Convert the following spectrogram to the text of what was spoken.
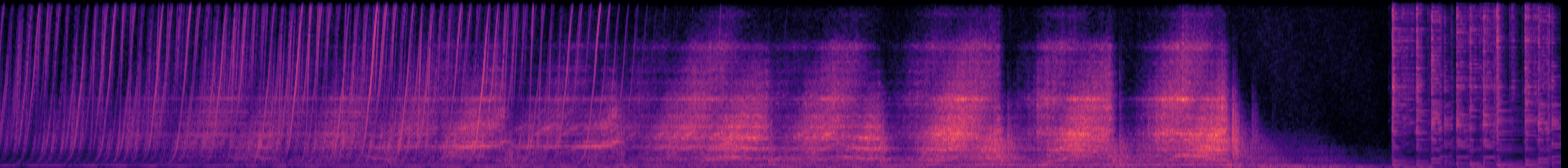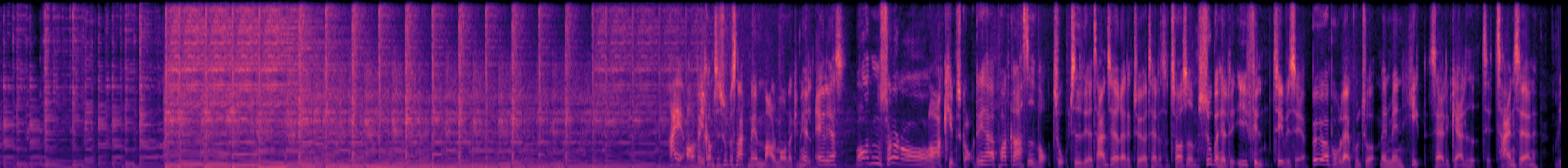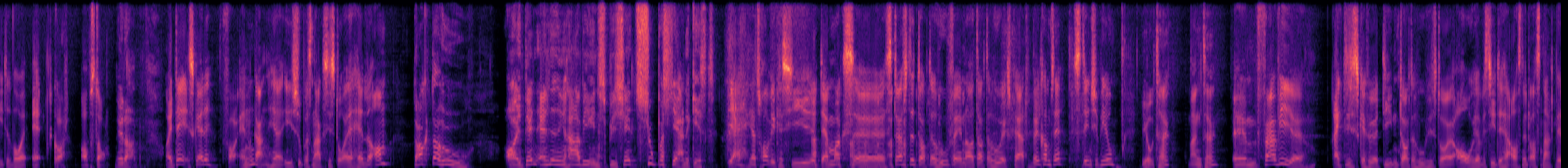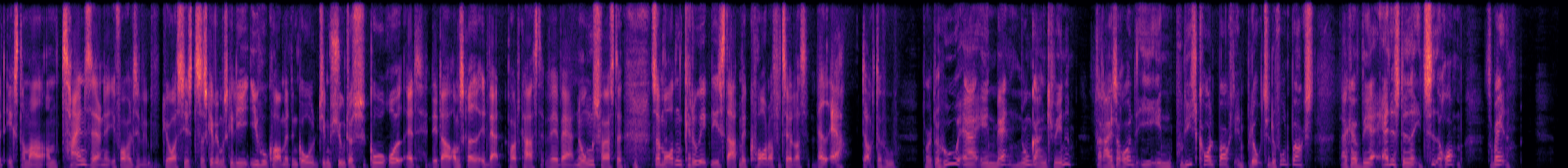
Thank you. Og velkommen til Supersnak med Magle Morten og Kim Helt, alias Morten Søndergaard. og Kim Skov. Det her er podcastet, hvor to tidligere tegneserieredaktører taler sig tosset om superhelte i film, tv-serier, bøger og populærkultur, men med en helt særlig kærlighed til tegneserierne, mediet, hvor alt godt opstår. Netop. Og i dag skal det, for anden gang her i Supersnaks historie, handle om... Doctor Who. Og i den anledning har vi en speciel superstjernegæst. Ja, jeg tror, vi kan sige Danmarks øh, største Doctor Who-fan og Doctor Who-ekspert. Velkommen til, Sten Shapiro. Jo, tak. Mange tak. Øhm, før vi øh, rigtig skal høre din Doctor Who-historie, og jeg vil sige i det her afsnit også snakke lidt ekstra meget om tegneserierne i forhold til, hvad vi gjorde sidst, så skal vi måske lige ihukomme den gode Jim Shooters gode råd, at det, der er omskrevet et hvert podcast, vil være nogens første. Så Morten, kan du ikke lige starte med kort at fortælle os, hvad er Doctor Who? Dr. Who er en mand, nogle gange en kvinde, der rejser rundt i en police call box, en blå telefonboks, der kan være alle steder i tid og rum, som en,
